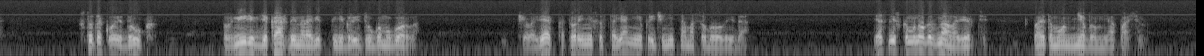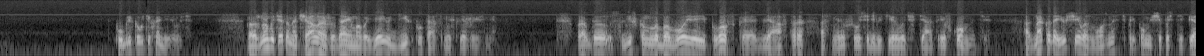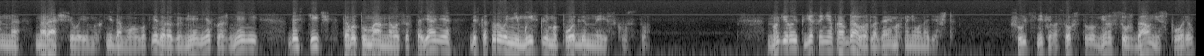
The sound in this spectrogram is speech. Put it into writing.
Что такое друг?» В мире, где каждый норовит перегрызть другому горло. Человек, который не в состоянии причинить нам особого вреда. Я слишком много знал о Верте, поэтому он не был мне опасен. Публика утихомирилась. Должно быть, это начало ожидаемого ею диспута о смысле жизни. Правда, слишком лобовое и плоское для автора, осмелившегося дебютировать в театре в комнате — однако дающая возможность при помощи постепенно наращиваемых недомолвок, недоразумений, осложнений достичь того туманного состояния, без которого немыслимо подлинное искусство. Но герой пьесы не оправдал возлагаемых на него надежд. Шульц не философствовал, не рассуждал, не спорил.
